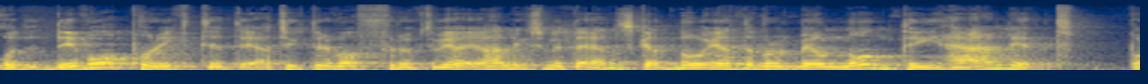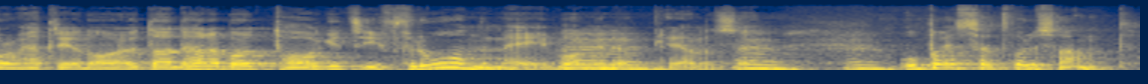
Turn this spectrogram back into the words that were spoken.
Och det var på riktigt det. Jag tyckte det var fruktansvärt. Jag har liksom inte älskat något. Jag har inte varit med om någonting härligt på de här tre dagarna. Utan det hade bara tagits ifrån mig var min upplevelse. Och på ett sätt var det sant.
